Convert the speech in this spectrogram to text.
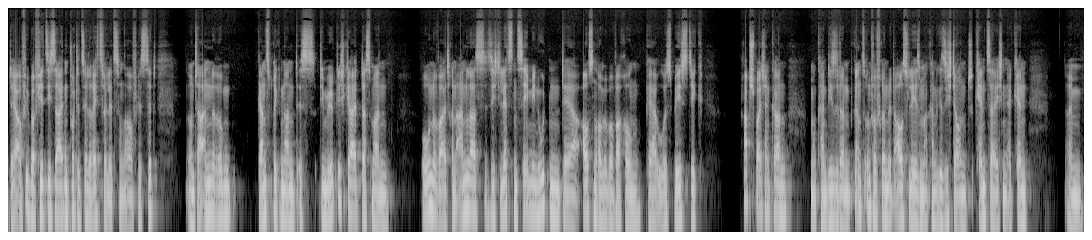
der auf über 40 Seiten potenzielle Rechtsverletzungen auflistet. Unter anderem ganz prägnant ist die Möglichkeit, dass man ohne weiteren Anlass sich die letzten zehn Minuten der Außenraumüberwachung per USB-Stick abspeichern kann man kann diese dann ganz unverfremdet auslesen, man kann Gesichter und Kennzeichen erkennen. Im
